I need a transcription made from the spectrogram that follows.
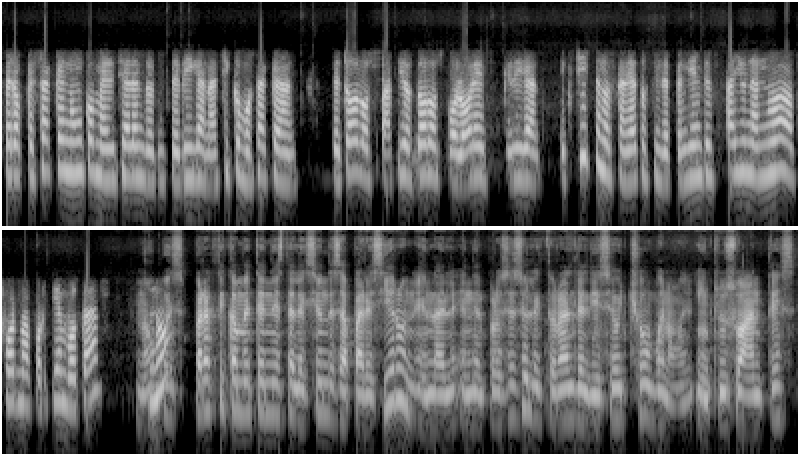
pero que saquen un comercial en donde te digan, así como sacan de todos los partidos, todos los colores, que digan, existen los candidatos independientes, hay una nueva forma por quién votar. No, pues prácticamente en esta elección desaparecieron. En, la, en el proceso electoral del 18, bueno, incluso antes,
